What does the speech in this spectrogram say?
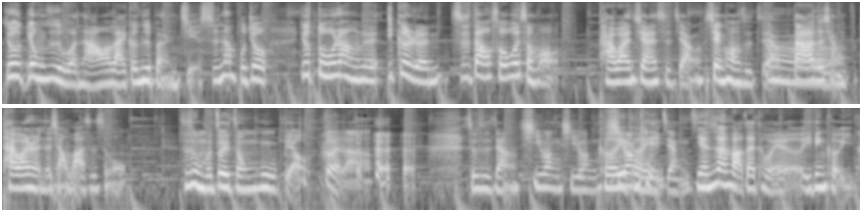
就用日文然后来跟日本人解释，那不就又多让人一个人知道说为什么台湾现在是这样，现况是这样，嗯、大家的想台湾人的想法是什么？这是我们最终目标。对啦，就是这样，希望希望可以可以这样子，演算法再推了，一定可以的。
